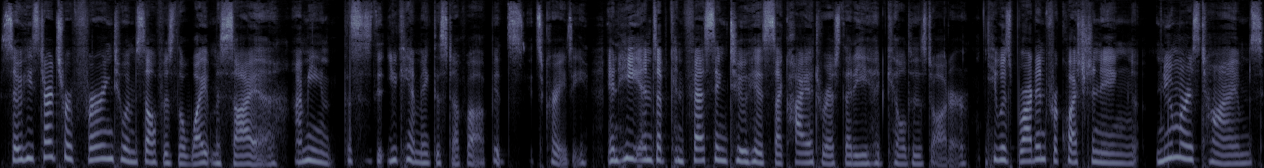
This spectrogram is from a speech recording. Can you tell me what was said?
So he starts referring to himself as the white Messiah. I mean, this is you can't make this stuff up. It's it's crazy. And he ends up confessing to his psychiatrist that he had killed his daughter. He was brought in for questioning numerous times,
